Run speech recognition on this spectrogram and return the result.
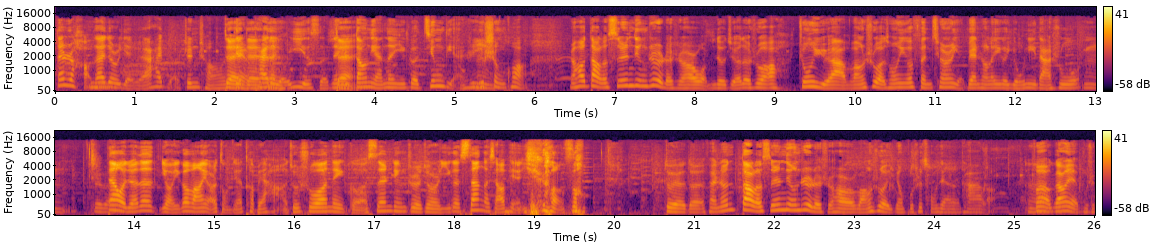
但是好在就是演员还比较真诚，电影拍的有意思，那是当年的一个经典，是一个盛况。然后到了私人定制的时候，我们就觉得说啊，终于啊，王朔从一个愤青也变成了一个油腻大叔，嗯，对吧？但我觉得有一个网友总结特别好，就说那个私人定制就是一个三个小品一个朗诵。对对对，反正到了私人定制的时候，王朔已经不是从前的他了。冯小刚也不是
